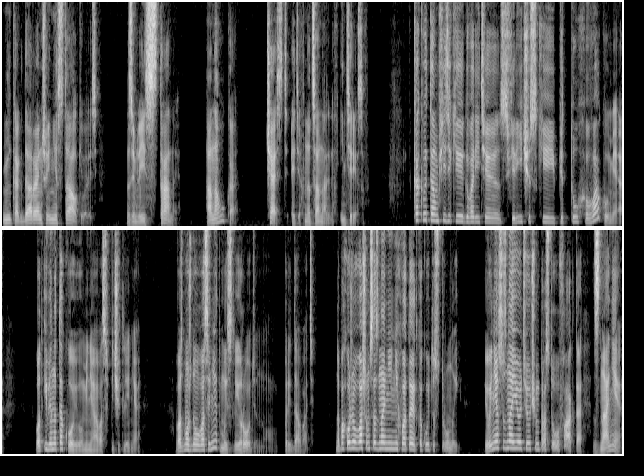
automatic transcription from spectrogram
никогда раньше не сталкивались. Земле есть страны, а наука – часть этих национальных интересов. Как вы там, физики, говорите, сферический петух в вакууме? Вот именно такое у меня о вас впечатление. Возможно, у вас и нет мыслей родину предавать. Но, похоже, в вашем сознании не хватает какой-то струны – и вы не осознаете очень простого факта. Знание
